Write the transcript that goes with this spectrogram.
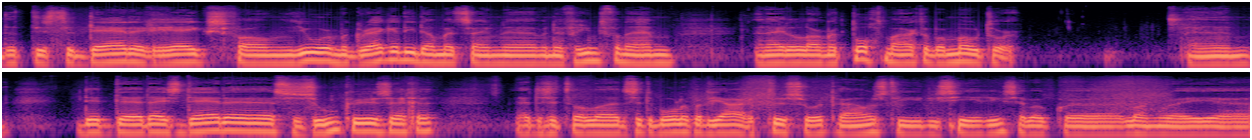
Dat is de derde reeks van Ewan McGregor... die dan met, zijn, met een vriend van hem... een hele lange tocht maakt op een motor. En dit, deze derde seizoen kun je zeggen... er, zit wel, eh, er zitten behoorlijk wat jaren tussen hoor, trouwens, die, die series. Ze hebben ook eh, Long Way eh,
